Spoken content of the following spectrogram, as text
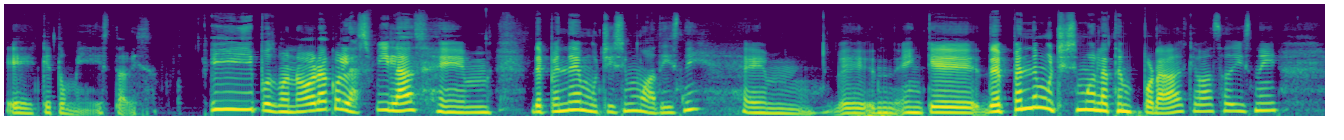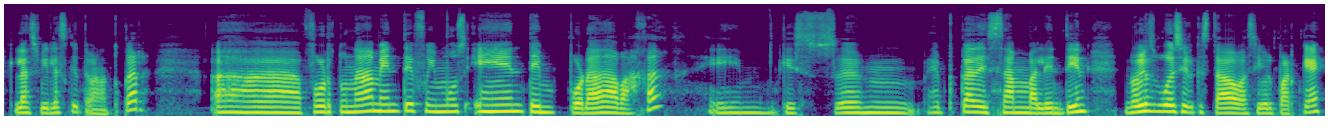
eh, que tomé esta vez. Y pues bueno, ahora con las filas, em, depende muchísimo a Disney. Em, en, que depende muchísimo de la temporada que vas a Disney, las filas que te van a tocar. afortunadamente fuimos en temporada baja, Em, que es época de San Valentín. No les voy a decir que estaba vacío el parque,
